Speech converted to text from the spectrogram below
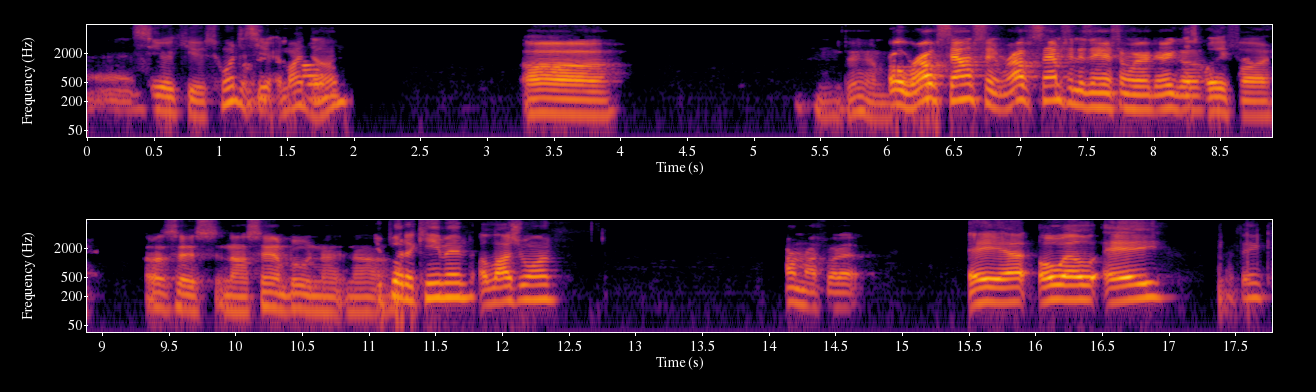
Uh, Syracuse. Who went to Syracuse? Am I dumb? Uh, damn. oh, Ralph Sampson. Ralph Sampson is in here somewhere. There you That's way far. I was his. No, Sam Boo. Not, no. You put Hakeem in, Olajuwon, I'm not for that. A uh, O L A, I think.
